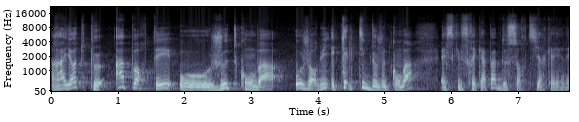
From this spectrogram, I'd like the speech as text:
Riot peut apporter au jeu de combat aujourd'hui et quel type de jeu de combat est-ce qu'il serait capable de sortir, Kayane?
